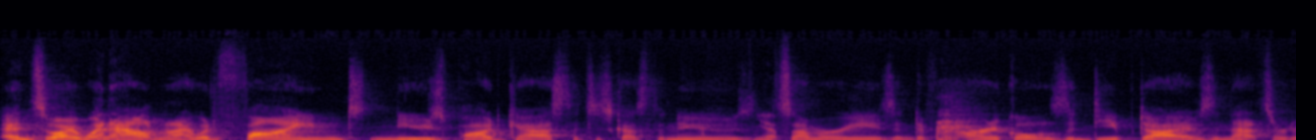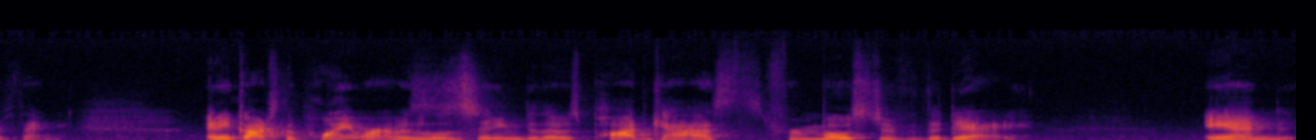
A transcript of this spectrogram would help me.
And so I went out and I would find news podcasts that discuss the news and Yep. summaries and different articles and deep dives and that sort of thing. And it got to the point where I was listening to those podcasts for most of the day. And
